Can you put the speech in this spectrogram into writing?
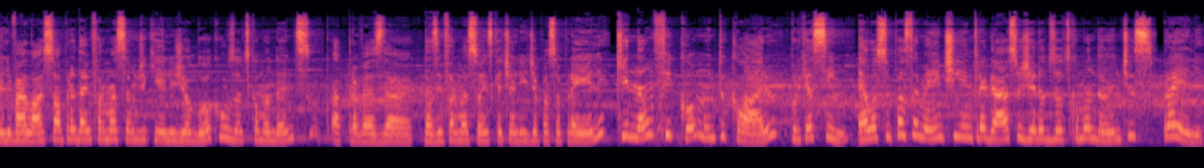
Ele vai lá só para dar informação de que ele jogou com os outros comandantes através da, das informações que a tia Lídia passou para ele, que não ficou muito claro, porque assim, ela supostamente ia entregar a sujeira dos outros comandantes para ele.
